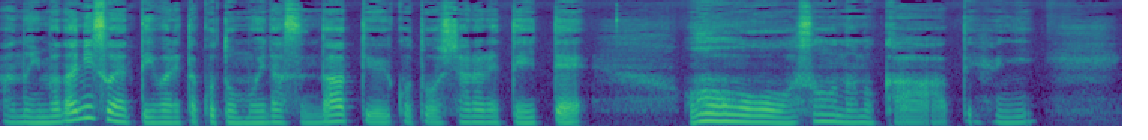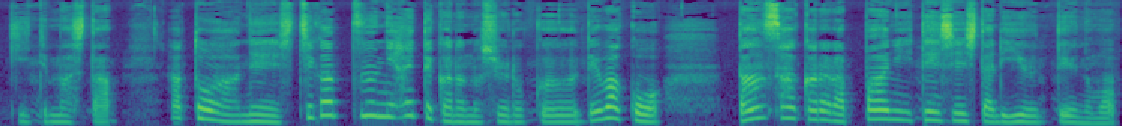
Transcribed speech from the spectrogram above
あの、未だにそうやって言われたことを思い出すんだっていうことをおっしゃられていて、おー、そうなのかっていうふうに聞いてました。あとはね、7月に入ってからの収録では、こう、ダンサーからラッパーに転身した理由っていうのも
